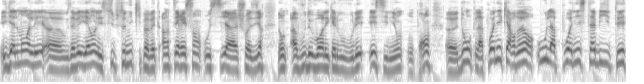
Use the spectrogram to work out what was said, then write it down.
également les, euh, vous avez également les subsoniques qui peuvent être intéressants aussi à choisir. Donc à vous de voir lesquels vous voulez et sinon on prend euh, donc la poignée Carver ou la poignée stabilité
